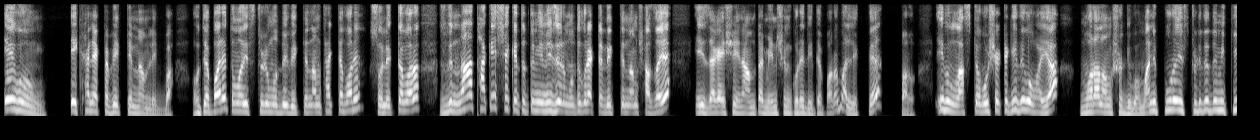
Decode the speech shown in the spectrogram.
এবং এখানে একটা ব্যক্তির নাম লিখবা। হতে পারে তোমার স্টোরির মধ্যে ব্যক্তির নাম থাকতে পারে, সো লিখতে পারো। যদি না থাকে, সেক্ষেত্রে তুমি নিজের মতো করে একটা ব্যক্তির নাম সাজায়ে এই জায়গায় সেই নামটা মেনশন করে দিতে পারো বা লিখতে পারো। এবং লাস্টে অবশ্যই একটা কি দেবো ভাইয়া? মরাল অংশ দিব। মানে পুরো স্টোরিতে তুমি কি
